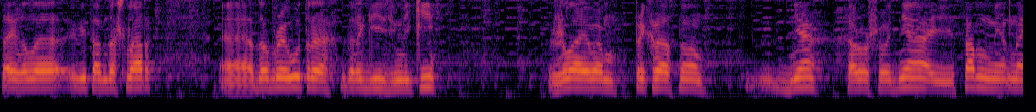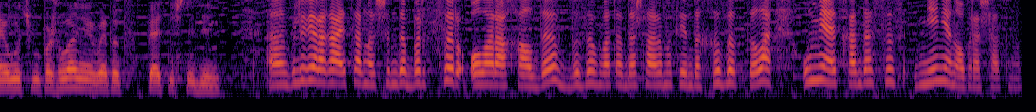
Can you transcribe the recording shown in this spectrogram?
сайғылы витандашлар доброе утро дорогие земляки желаю вам прекрасного дня хорошего дня и самыми наилучшими пожеланиями в этот пятничный день. Гүлвер аға айтсаңыз, шынды бір сыр олара қалды. Біздің ватандашларымыз енді қызықтылар. Уме айтқанда сіз ненен опрашасыңыз?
